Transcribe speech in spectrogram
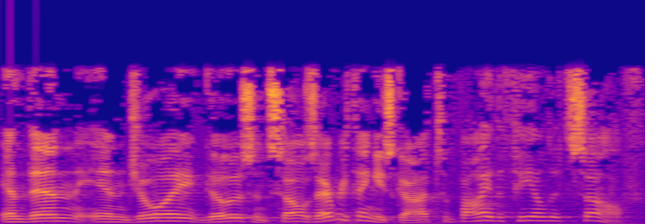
And then in joy goes and sells everything he's got to buy the field itself.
